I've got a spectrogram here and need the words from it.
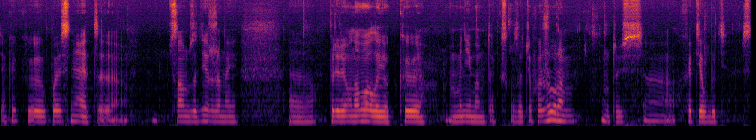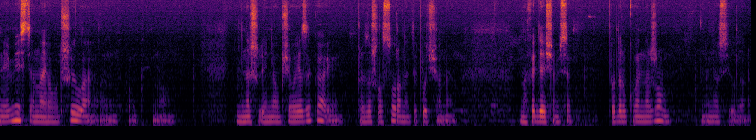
Как э, поясняет э, сам задержанный, э, приревновал ее к мнимым, так сказать, ухажерам. Ну, то есть хотел быть с ней вместе, она его отшила. ну, не нашли они общего языка, и произошла ссора на этой почве. Она находящимся под рукой ножом нанес ей удары.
